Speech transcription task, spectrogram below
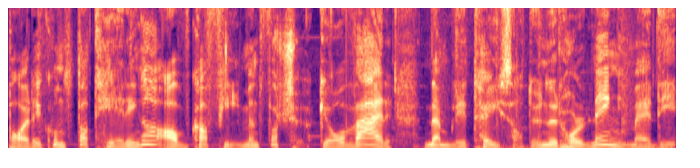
bare konstateringa av hva filmen forsøker å være, nemlig tøysete underholdning med de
